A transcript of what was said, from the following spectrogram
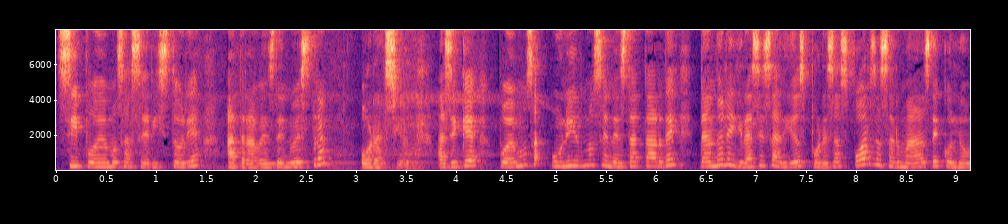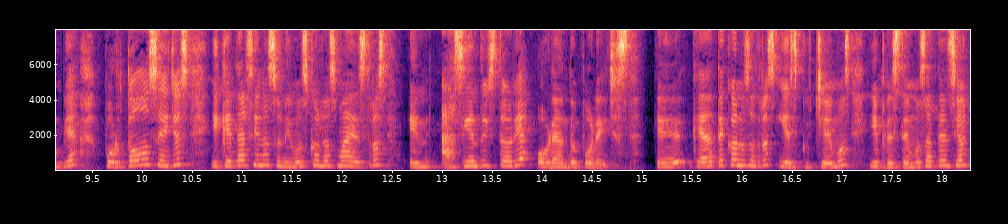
sí podemos hacer historia a través de nuestra oración. Así que podemos unirnos en esta tarde dándole gracias a Dios por esas Fuerzas Armadas de Colombia, por todos ellos. ¿Y qué tal si nos unimos con los maestros en haciendo historia, orando por ellos? Quédate con nosotros y escuchemos y prestemos atención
